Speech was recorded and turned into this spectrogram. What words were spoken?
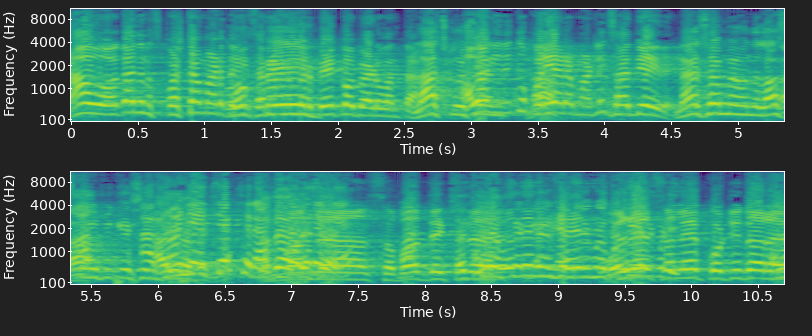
ನಾವು ಆಗ ಅದನ್ನು ಸ್ಪಷ್ಟ ಮಾಡ್ತೇವೆ ಸರ್ವೆ ನಂಬರ್ ಬೇಕೋ ಬೇಡೋ ಅಂತ. Last question. ಅವಾಗ ಇದಕ್ಕೆ ಪರಿಹಾರ ಮಾಡ್ಲಿಕ್ಕೆ ಸಾಧ್ಯ ಇದೆ. ಒಂದು ಲಾಸ್ಟ್ ಕ್ಲಾರಿಫಿಕೇಶನ್ ಸಭಾಧ್ಯಕ್ಷ ಒಳ್ಳೆ ಸಲಹೆ ಕೊಟ್ಟಿದ್ದಾರೆ.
